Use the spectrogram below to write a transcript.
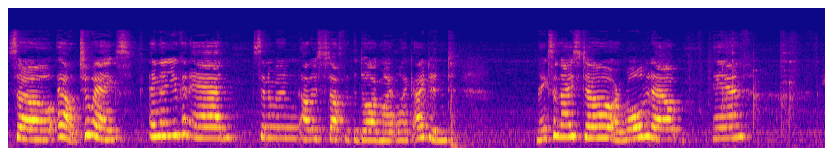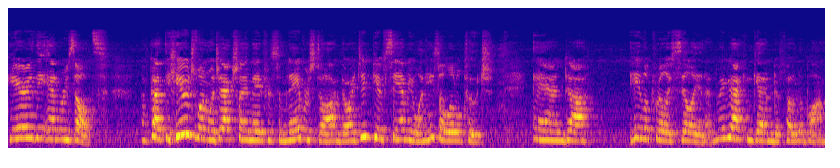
So, oh, two eggs, and then you can add cinnamon, other stuff that the dog might like. I didn't. Makes a nice dough. I rolled it out, and here are the end results. I've got the huge one, which actually I made for some neighbor's dog, though I did give Sammy one. He's a little pooch, and uh, he looked really silly in it. Maybe I can get him to photobomb.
